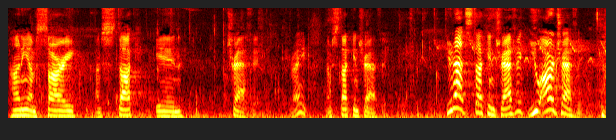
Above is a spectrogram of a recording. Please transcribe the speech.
Honey, I'm sorry, I'm stuck in traffic, right? I'm stuck in traffic. You're not stuck in traffic, you are traffic.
